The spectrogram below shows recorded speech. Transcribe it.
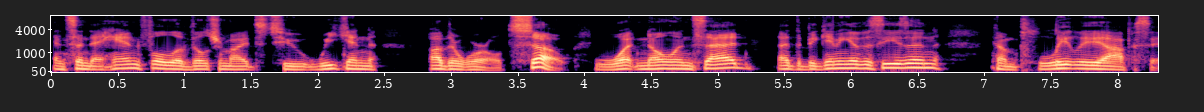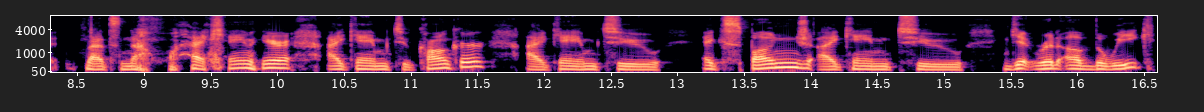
and send a handful of Viltrumites to weaken other worlds. So, what Nolan said at the beginning of the season, completely the opposite. That's not why I came here. I came to conquer, I came to expunge, I came to get rid of the weak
